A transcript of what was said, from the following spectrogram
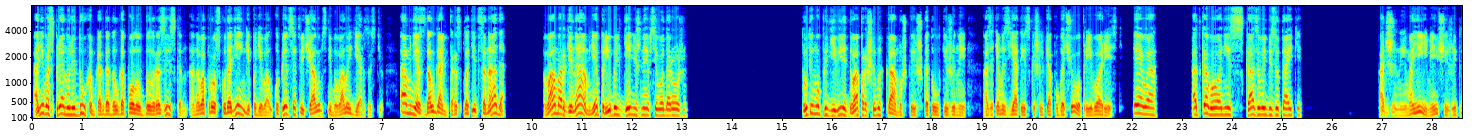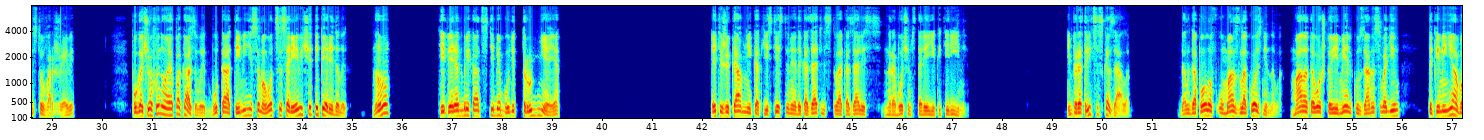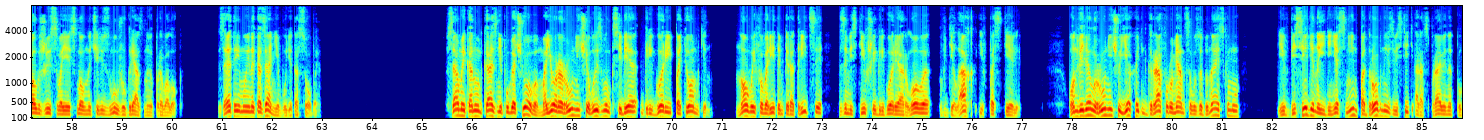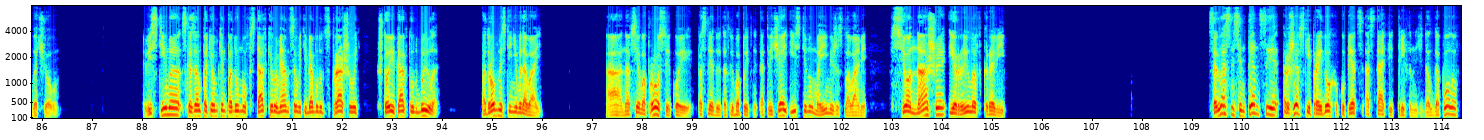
Они воспрянули духом, когда Долгополов был разыскан, а на вопрос, куда деньги подевал, купец отвечал им с небывалой дерзостью. «А мне с долгами-то расплатиться надо? Вам ордена, а мне прибыль денежная всего дороже». Тут ему предъявили два паршивых камушка из шкатулки жены, а затем изъятые из кошелька Пугачева при его аресте. «Эва, от кого они, сказывай без утайки?» «От жены моей, имеющей жительство в Оржеве». Пугачев иное показывает, будто от имени самого цесаревича ты передал их. Ну, теперь отбрехаться тебе будет труднее. Эти же камни, как естественное доказательство, оказались на рабочем столе Екатерины. Императрица сказала, Долгополов ума злокозненного, мало того, что Емельку за нос водил, так и меня во лжи своей словно через лужу грязную проволок. За это ему и наказание будет особое. В самый канун казни Пугачева майора Рунича вызвал к себе Григорий Потемкин, новый фаворит императрицы, заместивший Григория Орлова в делах и в постели. Он велел Руничу ехать к графу Румянцеву-Задунайскому и в беседе наедине с ним подробно известить о расправе над Пугачевым. «Вестимо, — сказал Потемкин, подумав, — в ставке Румянцева тебя будут спрашивать, что и как тут было. Подробности не выдавай. А на все вопросы, кои последуют от любопытных, отвечай истину моими же словами. Все наше и рыло в крови. Согласно сентенции, ржевский пройдоха-купец Астафий Трифонович Долгополов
